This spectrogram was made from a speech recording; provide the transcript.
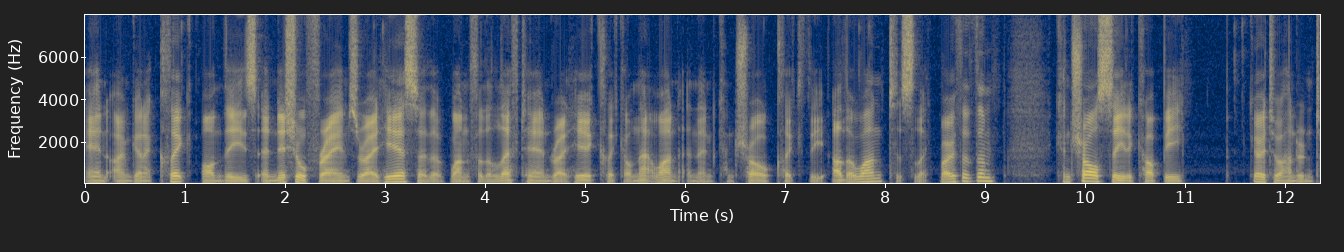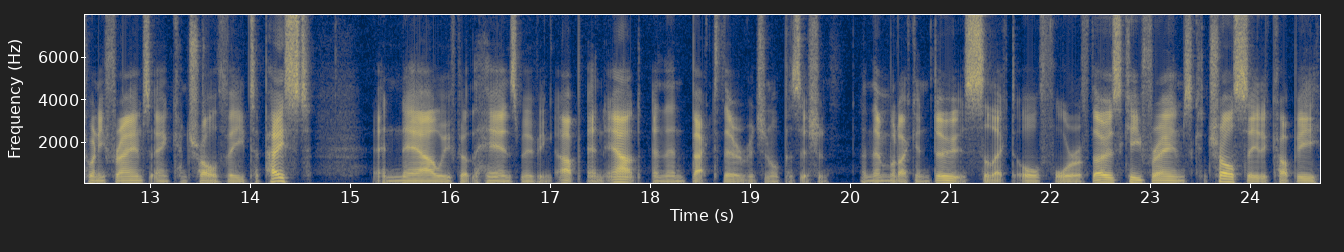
and I'm going to click on these initial frames right here. So the one for the left hand right here, click on that one and then control click the other one to select both of them. Control C to copy, go to 120 frames and control V to paste. And now we've got the hands moving up and out and then back to their original position. And then what I can do is select all four of those keyframes, control C to copy,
